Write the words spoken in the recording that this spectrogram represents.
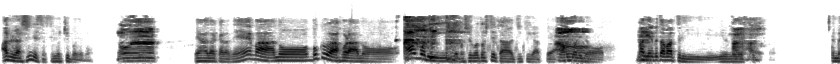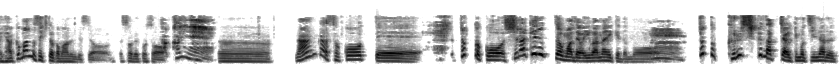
あるらしいんですよ、その規模でも。い。や、だからね、まあ、あの、僕はほら、あの、青森でも仕事してた時期があって、青森の、まあ、うんねぶた祭り有名ですけど、はいはい今100万の席とかもあるんですよ、それこそ。高いね。うーん。なんかそこって、ちょっとこう、しらけるとまでは言わないけども、うん。ちょっと苦しくなっちゃう気持ちになる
